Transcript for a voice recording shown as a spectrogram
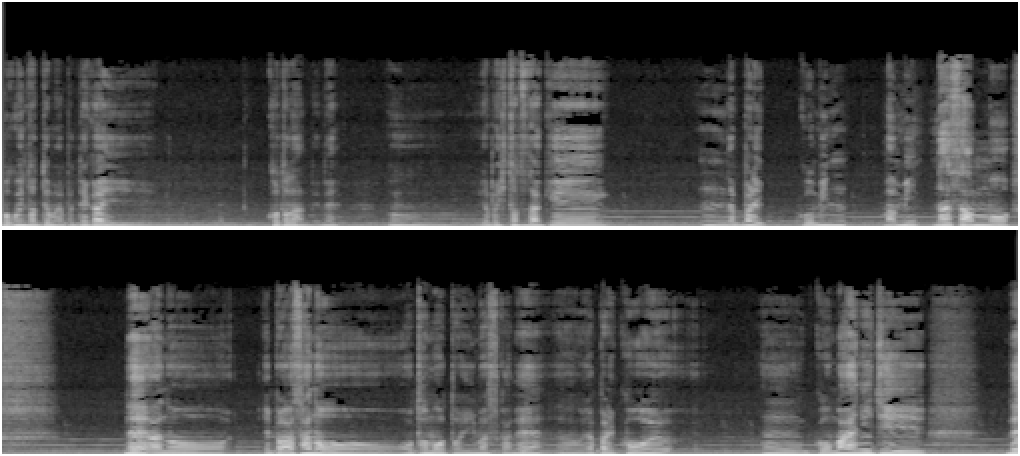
僕にとってもやっぱでかいことなんでね、うん、やっぱ一つだけ、うん、やっぱりこうみんまあ、皆さんも、ね、あの、やっぱ朝のお供と言いますかね、うん、やっぱりこうう、うん、こう毎日、ね、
